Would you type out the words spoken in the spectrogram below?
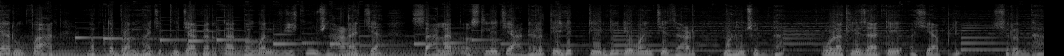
या रूपात भक्त ब्रह्माची पूजा करतात. भगवान विष्णू झाडाच्या सालात असल्याचे आढळते. हे तिन्ही देवांचे झाड म्हणून सुद्धा ओळखले जाते अशी आपली श्रद्धा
